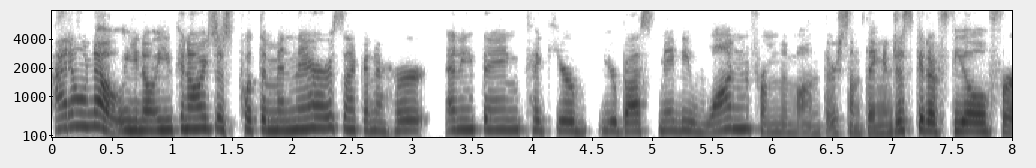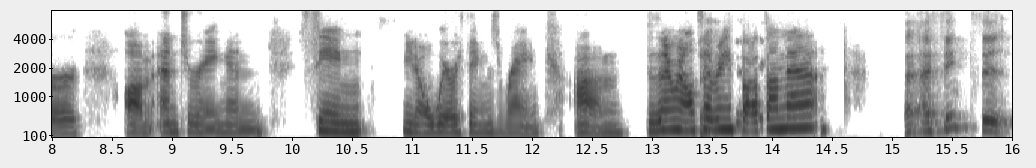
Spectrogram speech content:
I don't know, you know, you can always just put them in there. It's not going to hurt anything. Pick your your best maybe one from the month or something and just get a feel for um entering and seeing, you know, where things rank. Um does anyone else have any thoughts on that? I, think that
